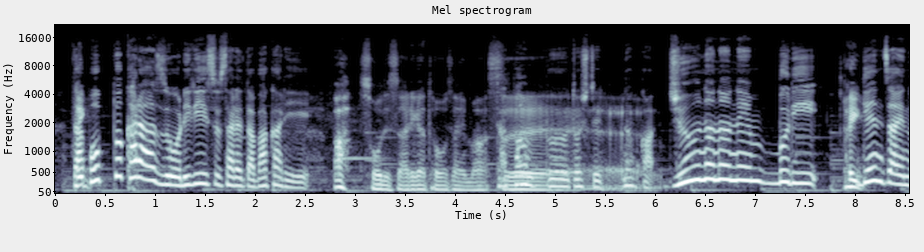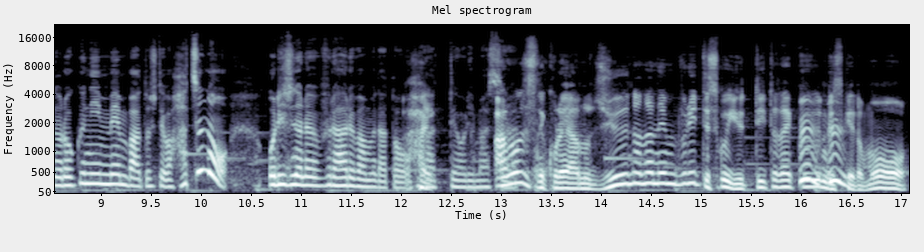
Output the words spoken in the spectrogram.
「DA POP COLORS をリリースされたばかり、あそうです。ありがとうございます。 DA PUMPとしてなんか17年ぶり、はい。現在の6人メンバーとしては初のオリジナルフルアルバムだと伺っております。あのですねこれあの17年ぶりってすごい言っていただくんですけども、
